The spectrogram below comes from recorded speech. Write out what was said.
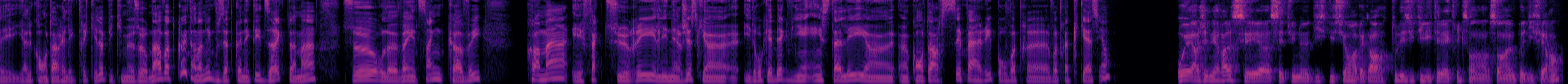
il y a le compteur électrique qui est là, puis qui mesure. Dans votre cas, étant donné que vous êtes connecté directement sur le 25 kV, comment est facturée l'énergie? Est-ce qu'un Hydro-Québec vient installer un, un, compteur séparé pour votre, votre application? Oui, en général, c'est euh, c'est une discussion avec. Alors, tous les utilités électriques sont, sont un peu différents.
